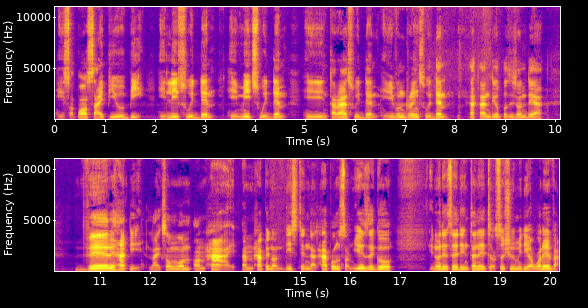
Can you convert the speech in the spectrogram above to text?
he supports IPOB. He lives with them. He meets with them. He interacts with them. He even drinks with them. and the opposition there very happy like someone on high and happy on this thing that happened some years ago you know, they said internet or social media or whatever.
